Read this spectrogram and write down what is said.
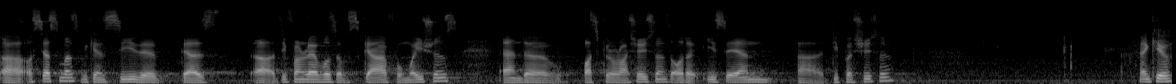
uh, assessments, we can see that there's uh, different levels of scar formations and uh, vascularizations or the ECM uh, deposition. Thank you.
